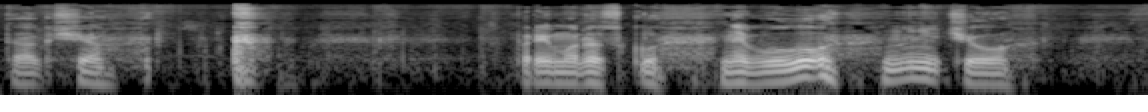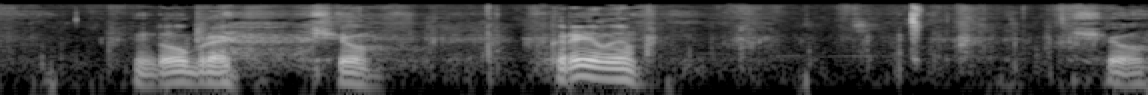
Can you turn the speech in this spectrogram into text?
Так що приморозку не було, ну нічого. Добре, що вкрили. Що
